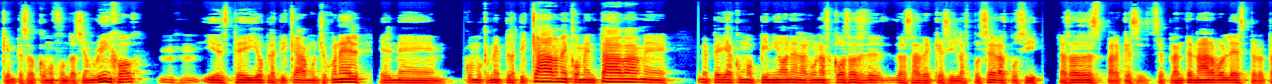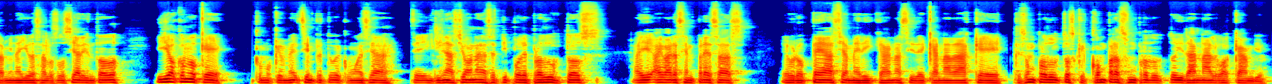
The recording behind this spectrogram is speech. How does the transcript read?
que empezó como Fundación Greenhawk. Y este, yo platicaba mucho con él. Él me, como que me platicaba, me comentaba, me, me pedía como opinión en algunas cosas, o sea, de que si las pulseras, pues sí, las haces para que se, planten árboles, pero también ayudas a lo social y en todo. Y yo como que, como que me, siempre tuve como esa inclinación a ese tipo de productos hay, hay varias empresas europeas y americanas y de Canadá que, que, son productos que compras un producto y dan algo a cambio,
